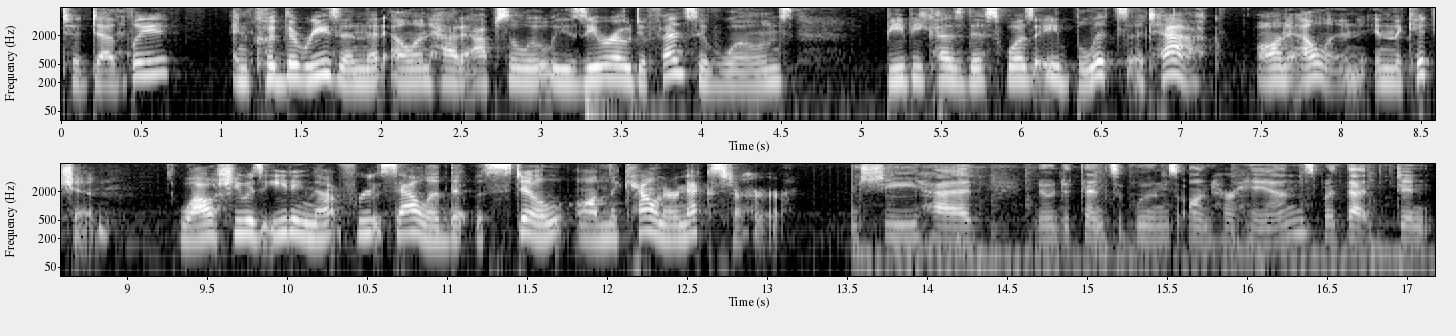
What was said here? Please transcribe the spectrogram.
to deadly? And could the reason that Ellen had absolutely zero defensive wounds be because this was a blitz attack on Ellen in the kitchen while she was eating that fruit salad that was still on the counter next to her? And she had no defensive wounds on her hands, but that didn't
